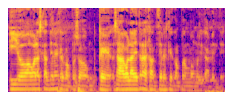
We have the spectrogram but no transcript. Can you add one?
y yo hago las canciones que compuso, que, o sea, hago la letra de las canciones que compongo musicalmente.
